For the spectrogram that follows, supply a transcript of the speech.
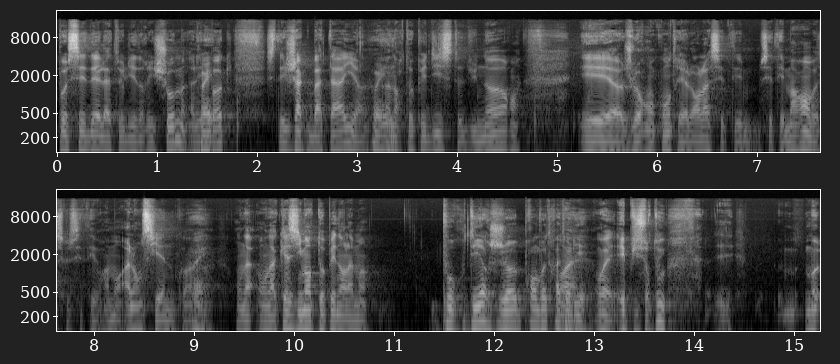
possédait l'atelier de Richaume à l'époque. C'était Jacques Bataille, un orthopédiste du Nord. Et je le rencontre. Et alors là, c'était marrant parce que c'était vraiment à l'ancienne. On, a, on a quasiment topé dans la main pour dire je prends votre atelier. Ouais, Et puis surtout, moi,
